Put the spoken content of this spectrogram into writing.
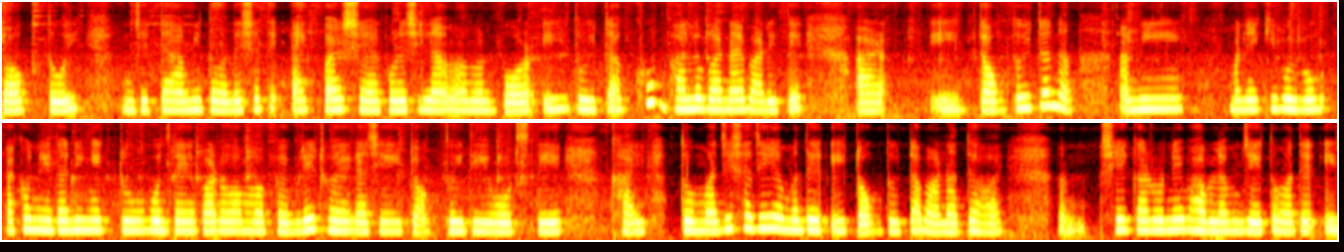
টক দই, যেটা আমি তোমাদের সাথে একবার শেয়ার করেছিলাম। আমার বর এই দইটা খুব ভালো বানায় বাড়িতে। আর এই টক দইটা না, আমি মানে কি বলব, এখন ইদানিং একটু বলতে পারো আমার ফেভারেট হয়ে গেছে এই টক দই দিয়ে, ওটস দিয়ে খাই। তো মাঝে সাঝেই আমাদের এই টক দইটা বানাতে হয়। সেই কারণে ভাবলাম যে তোমাদের এই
